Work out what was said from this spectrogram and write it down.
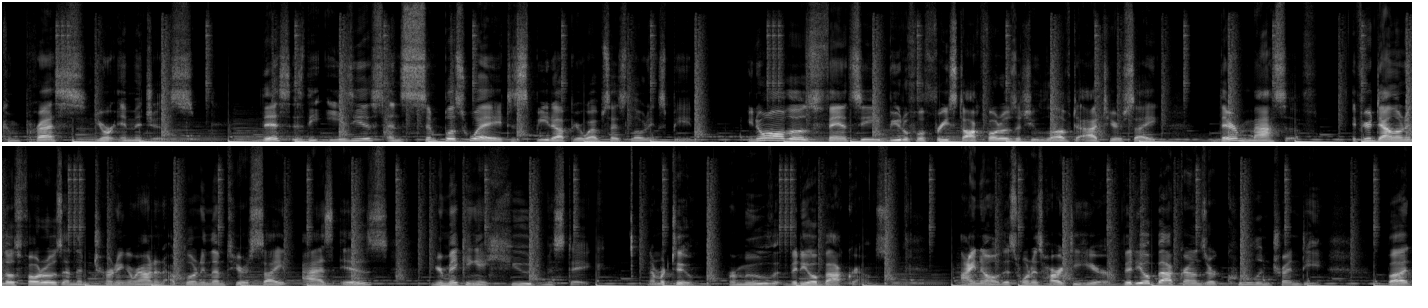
compress your images. This is the easiest and simplest way to speed up your website's loading speed. You know all those fancy, beautiful free stock photos that you love to add to your site? They're massive. If you're downloading those photos and then turning around and uploading them to your site as is, you're making a huge mistake. Number two, remove video backgrounds. I know this one is hard to hear. Video backgrounds are cool and trendy, but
